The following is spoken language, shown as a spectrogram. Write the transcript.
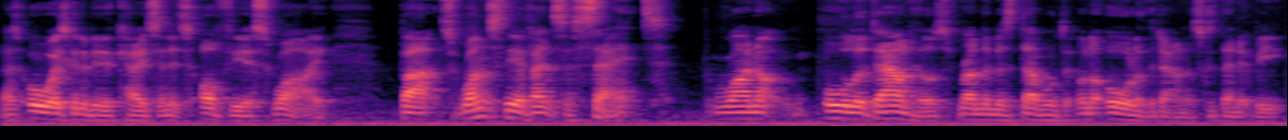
That's always going to be the case, and it's obvious why. But once the events are set, why not all the downhills run them as double, or not all of the downhills, because then it'd be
